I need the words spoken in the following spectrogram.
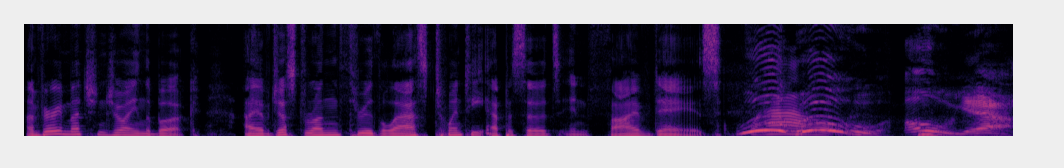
I'm very much enjoying the book. I have just run through the last 20 episodes in five days. Woo! Oh, yeah.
